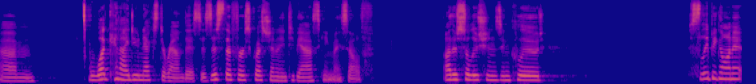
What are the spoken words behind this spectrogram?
Um, what can I do next around this? Is this the first question I need to be asking myself? Other solutions include sleeping on it,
